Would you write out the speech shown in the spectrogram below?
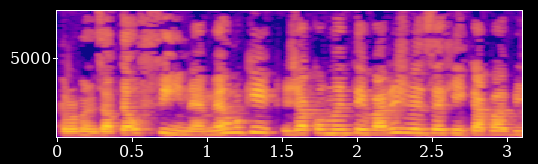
pelo menos até o fim, né? Mesmo que já comentei várias vezes aqui que a Babi,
